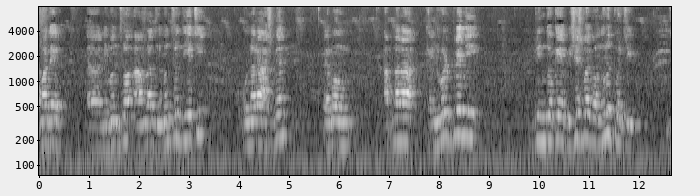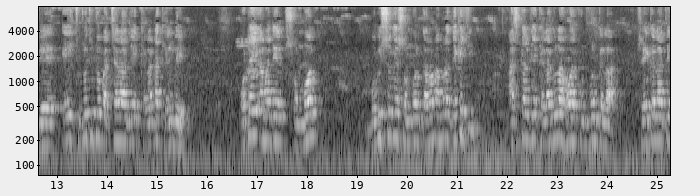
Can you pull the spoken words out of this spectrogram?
আমাদের নিমন্ত্রণ আমরা নিমন্ত্রণ দিয়েছি। ওনারা আসবেন এবং আপনারা খেলোয়াড় প্রেমী বৃন্দকে বিশেষভাবে অনুরোধ করছি যে এই ছোট ছোট বাচ্চারা যে খেলাটা খেলবে ওটাই আমাদের সম্বল, ভবিষ্যতের সম্বল, কারণ আমরা দেখেছি, আজকাল যে খেলাধুলা হয়, ফুটবল খেলা, সেই খেলাতে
